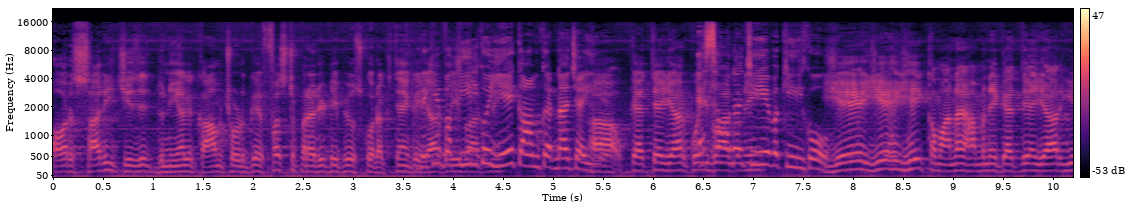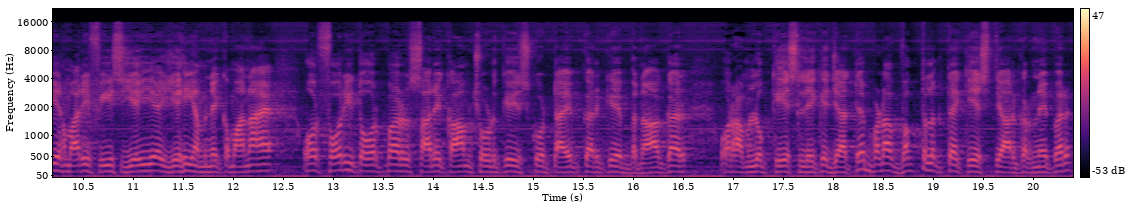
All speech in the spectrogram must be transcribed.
और सारी चीज़ें दुनिया के काम छोड़ के फ़र्स्ट प्रायोरिटी पे उसको रखते हैं कि यार वकील को ये काम करना चाहिए। आ, हाँ, कहते हैं यार कोई बात नहीं। चाहिए वकील को। ये ये यही कमाना है हमने कहते हैं यार ये हमारी फ़ीस यही है यही हमने कमाना है। और फौरी तौर पर सारे काम छोड़ के इसको टाइप करके बनाकर और हम लोग केस लेके जाते हैं। बड़ा वक्त लगता है केस तैयार करने पर।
